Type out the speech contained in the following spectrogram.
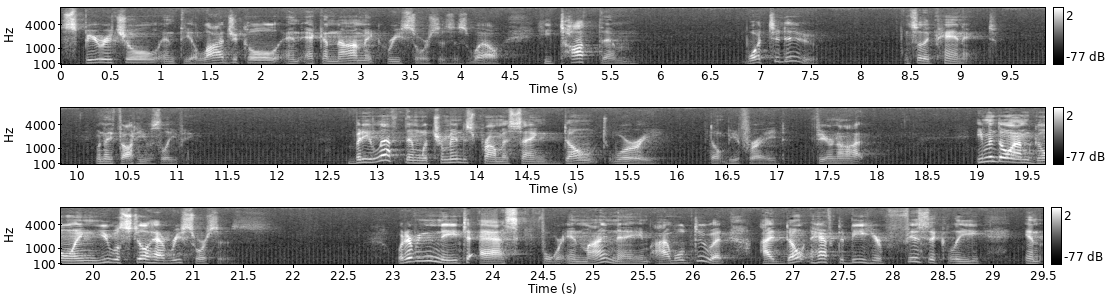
spiritual and theological and economic resources as well. He taught them what to do. And so they panicked when they thought he was leaving. But he left them with tremendous promise, saying, Don't worry, don't be afraid, fear not. Even though I'm going, you will still have resources. Whatever you need to ask for in my name, I will do it. I don't have to be here physically in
